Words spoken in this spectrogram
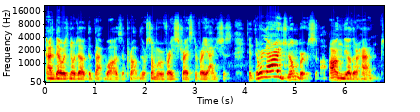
and there was no doubt that that was a problem. There were some who were very stressed and very anxious. There were large numbers, on the other hand,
